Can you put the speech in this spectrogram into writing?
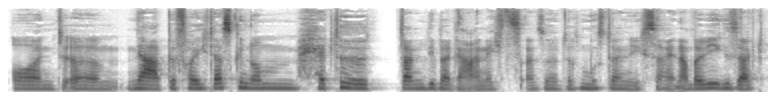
Und ähm, ja, bevor ich das genommen hätte, dann lieber gar nichts. Also das muss da nicht sein. Aber wie gesagt,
